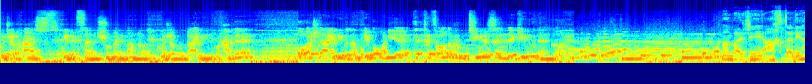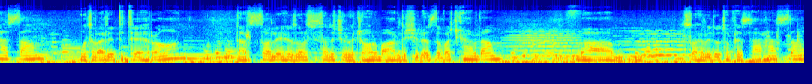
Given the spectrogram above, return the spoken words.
کجا هست گرفتنشون ولی ممنون که کجا بود. ولی این همه باهاش درگیری بودم که با یه اتفاق روتین زندگی بود انگاره من وجهی اختری هستم. متولد تهران. در سال 1344 با اردشیر ازدواج کردم و صاحب دو تا پسر هستم.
